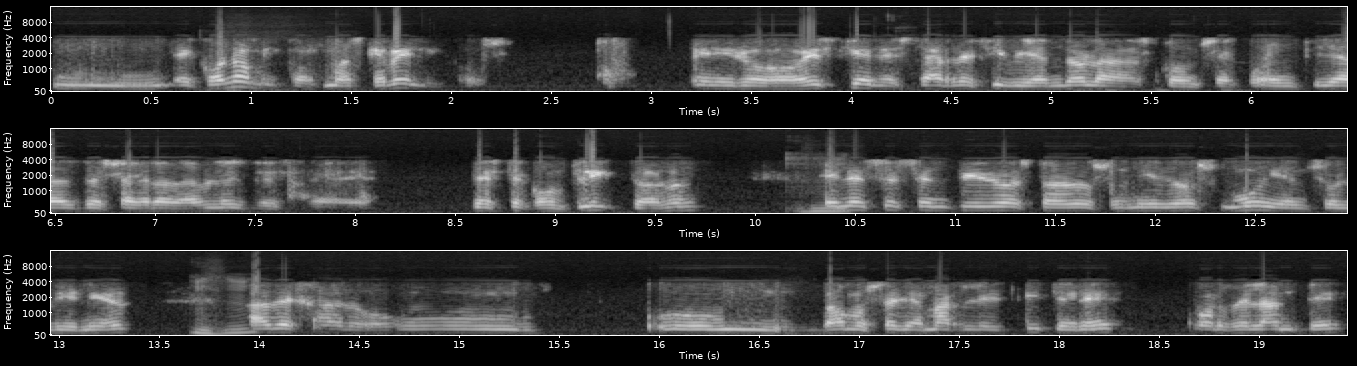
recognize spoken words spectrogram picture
mm, económicos más que bélicos, pero es quien está recibiendo las consecuencias desagradables de este de este conflicto, ¿no? En ese sentido, Estados Unidos, muy en su línea, ha dejado un, vamos a llamarle títere, por delante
